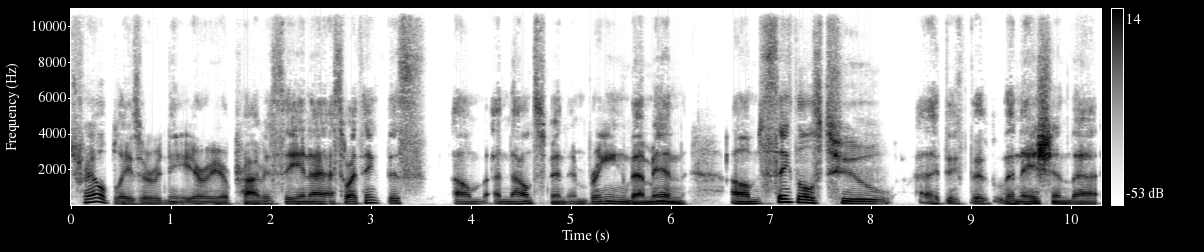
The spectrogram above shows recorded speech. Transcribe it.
trailblazer in the area of privacy, and I, so I think this um, announcement and bringing them in um, signals to I think the, the nation that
